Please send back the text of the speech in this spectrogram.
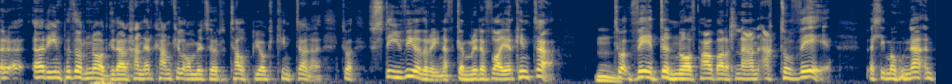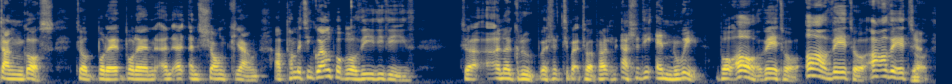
yr, yr un pyddwrnod gyda'r hanner can kilometr talpiog cynta yna, Stevie oedd yr un nath gymryd y flyer cynta. Mm. Tewa, fe dynodd pawb arall lan ato fe. Felly mae hwnna yn dangos tewa, bod e'n bod e yn, yn, yn, yn sionc iawn. A pan mae ti'n gweld pobl o ddydd i ddydd tewa, yn y grŵp, allai di enwi bod, o, oh, fe to, o, oh, fe to, o, oh, fe to. Yeah.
